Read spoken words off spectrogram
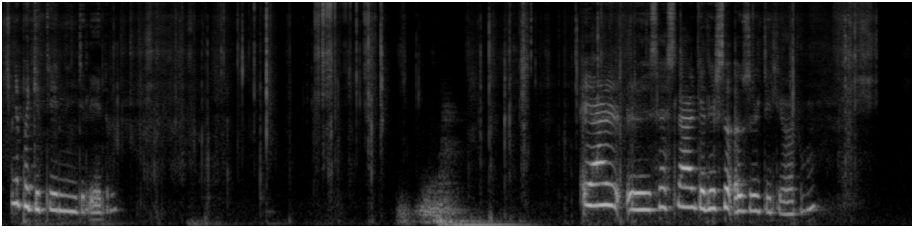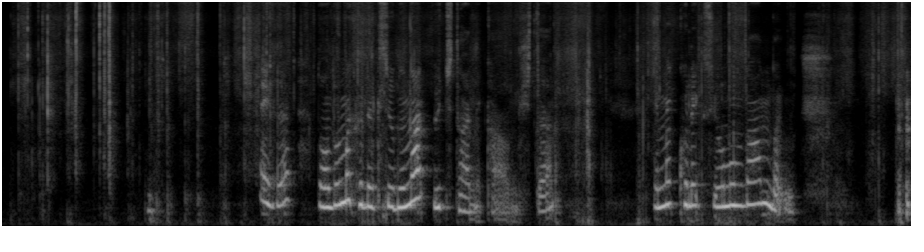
Şimdi paketlerini inceleyelim. Eğer e, sesler gelirse özür diliyorum. Neyse dondurma koleksiyonundan 3 tane kalmıştı. Yemek koleksiyonundan da 3.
